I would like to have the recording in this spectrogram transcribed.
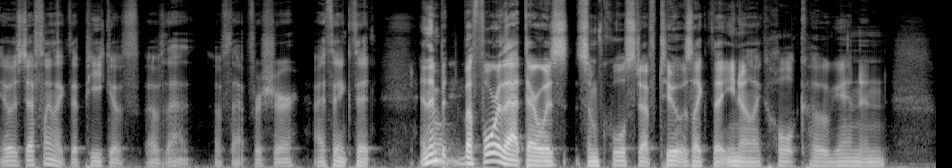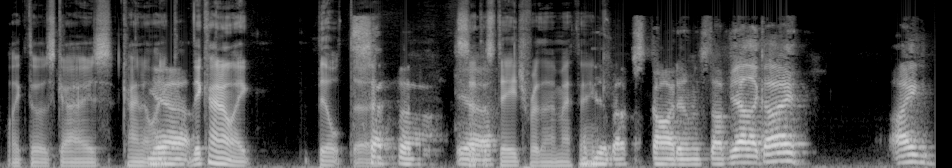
it was definitely like the peak of of that of that for sure. I think that and then Oh. b- before that there was some cool stuff too. It was like the you know like hulk hogan and like those guys kind of like Yeah. they kind of like built the set the set yeah the stage for them i yeah, think about stardom and stuff. Yeah, like I, I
